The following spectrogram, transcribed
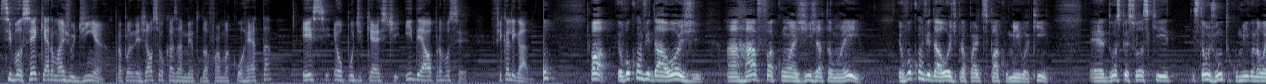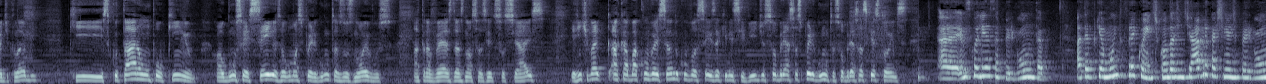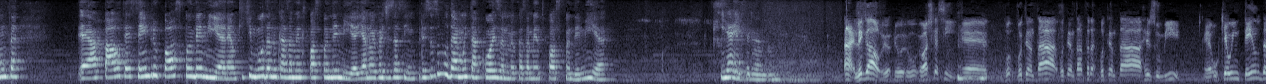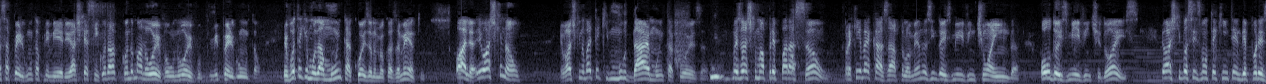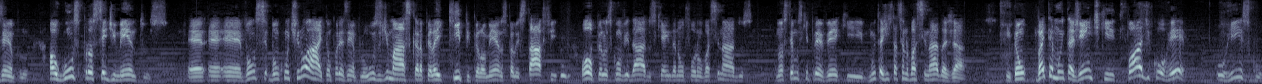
Se você quer uma ajudinha para planejar o seu casamento da forma correta, esse é o podcast ideal para você. Fica ligado. Ó, eu vou convidar hoje a Rafa com a Gi já estão aí. Eu vou convidar hoje para participar comigo aqui é, duas pessoas que estão junto comigo na Wed Club, que escutaram um pouquinho alguns receios, algumas perguntas dos noivos através das nossas redes sociais e a gente vai acabar conversando com vocês aqui nesse vídeo sobre essas perguntas, sobre essas questões. É, eu escolhi essa pergunta até porque é muito frequente. Quando a gente abre a caixinha de pergunta, é, a pauta é sempre o pós-pandemia, né? O que, que muda no casamento pós-pandemia? E a noiva diz assim: preciso mudar muita coisa no meu casamento pós-pandemia? E aí, Fernando? Ah, legal. Eu, eu, eu acho que assim, é, vou, vou, tentar, vou tentar, vou tentar resumir é, o que eu entendo dessa pergunta primeiro. E acho que assim, quando, quando uma noiva ou um noivo me perguntam, eu vou ter que mudar muita coisa no meu casamento? Olha, eu acho que não. Eu acho que não vai ter que mudar muita coisa. Mas eu acho que uma preparação, para quem vai casar, pelo menos em 2021 ainda, ou 2022, eu acho que vocês vão ter que entender, por exemplo, alguns procedimentos é, é, é, vão, vão continuar. Então, por exemplo, o uso de máscara pela equipe, pelo menos, pelo staff, ou pelos convidados que ainda não foram vacinados. Nós temos que prever que muita gente está sendo vacinada já. Então, vai ter muita gente que pode correr o risco,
